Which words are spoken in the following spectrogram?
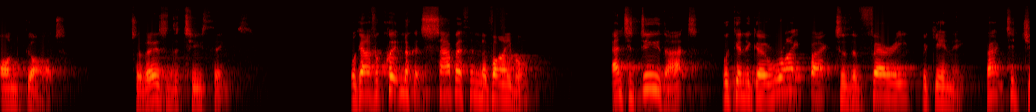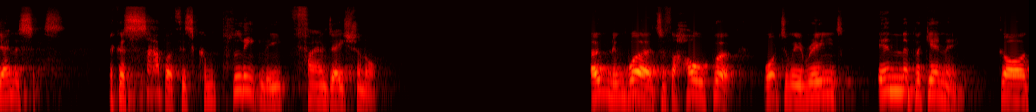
on God. So, those are the two things. We're going to have a quick look at Sabbath in the Bible. And to do that, we're going to go right back to the very beginning, back to Genesis, because Sabbath is completely foundational opening words of the whole book, what do we read? In the beginning, God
